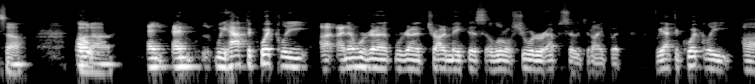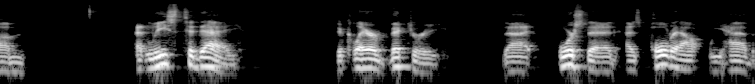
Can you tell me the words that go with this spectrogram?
So, but, oh, uh, and and we have to quickly. I, I know we're gonna we're gonna try to make this a little shorter episode tonight, but we have to quickly, um, at least today, declare victory that Orsted has pulled out. We have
